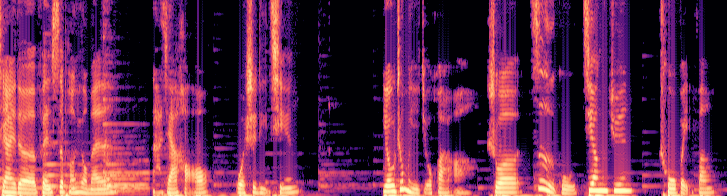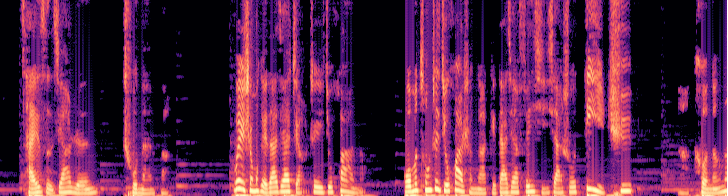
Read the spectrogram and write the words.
亲爱的粉丝朋友们，大家好，我是李晴。有这么一句话啊，说自古将军出北方，才子佳人出南方。为什么给大家讲这一句话呢？我们从这句话上啊，给大家分析一下，说地区啊，可能呢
